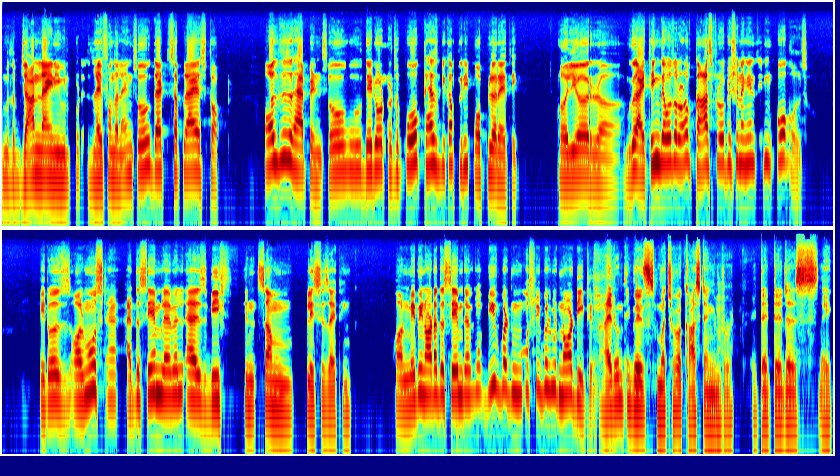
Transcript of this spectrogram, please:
मतलब जान लाइन ही will put life on the line so that supply stopped all this has happened so they don't know so pork has become very popular i think earlier uh, because I think there was a lot of caste prohibition against eating pork also. It was almost at the same level as beef in some places, I think. Or maybe not at the same level of beef, but most people would not eat it. I don't think there's much of a caste angle to it. It, it, it is like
